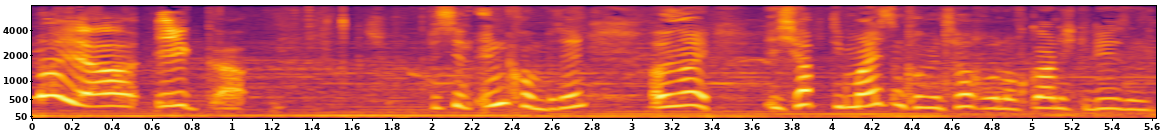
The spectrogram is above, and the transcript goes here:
Naja, egal. Bisschen inkompetent. Aber nein, ich habe die meisten Kommentare noch gar nicht gelesen.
